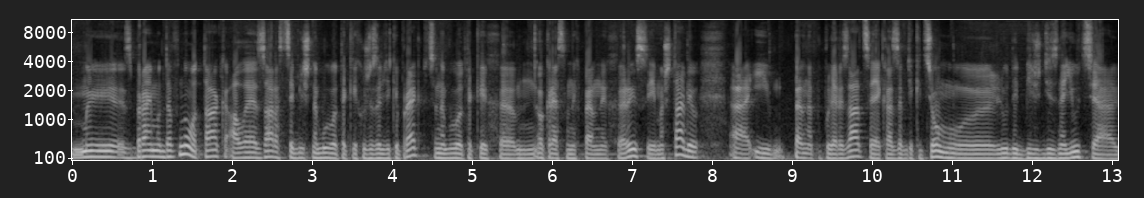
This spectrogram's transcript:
ми збираємо давно, так, але зараз це більш набуло таких уже завдяки проекту. Це набуло таких ем, окреслених певних рис і масштабів, е, і певна популяризація. Якраз завдяки цьому е, люди більш дізнаються,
